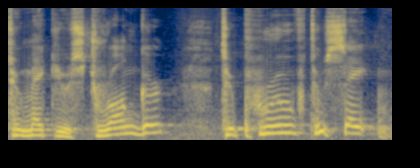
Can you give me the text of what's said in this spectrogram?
to make you stronger, to prove to Satan,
